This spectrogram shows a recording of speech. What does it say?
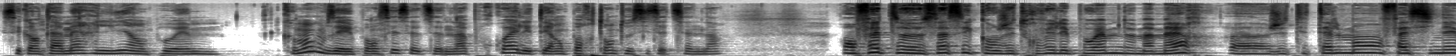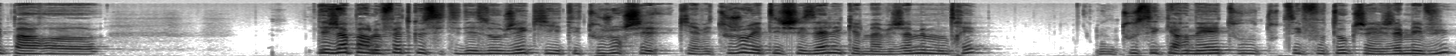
c'est quand ta mère lit un poème. Comment vous avez pensé cette scène-là? Pourquoi elle était importante aussi cette scène-là? En fait, euh, ça, c'est quand j'ai trouvé les poèmes de ma mère. Euh, j'étais tellement fascinée par. Euh, déjà par le fait que c'était des objets qui, étaient toujours chez... qui avaient toujours été chez elle et qu'elle m'avait jamais montré. Donc, tous ces carnets, toutes ces photos que j'avais jamais vues.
